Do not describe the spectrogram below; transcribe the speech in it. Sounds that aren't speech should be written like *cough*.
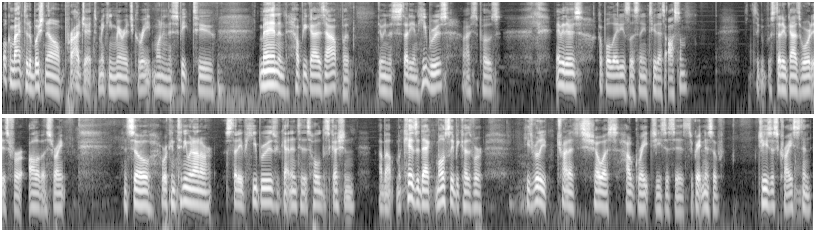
Welcome back to the Bushnell Project, making marriage great. Wanting to speak to men and help you guys out, but doing this study in Hebrews, I suppose maybe there's a couple of ladies listening too. That's awesome. The study of God's Word is for all of us, right? And so we're continuing on our study of Hebrews. We've gotten into this whole discussion about Melchizedek, mostly because we're he's really trying to show us how great Jesus is, the greatness of Jesus Christ. And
